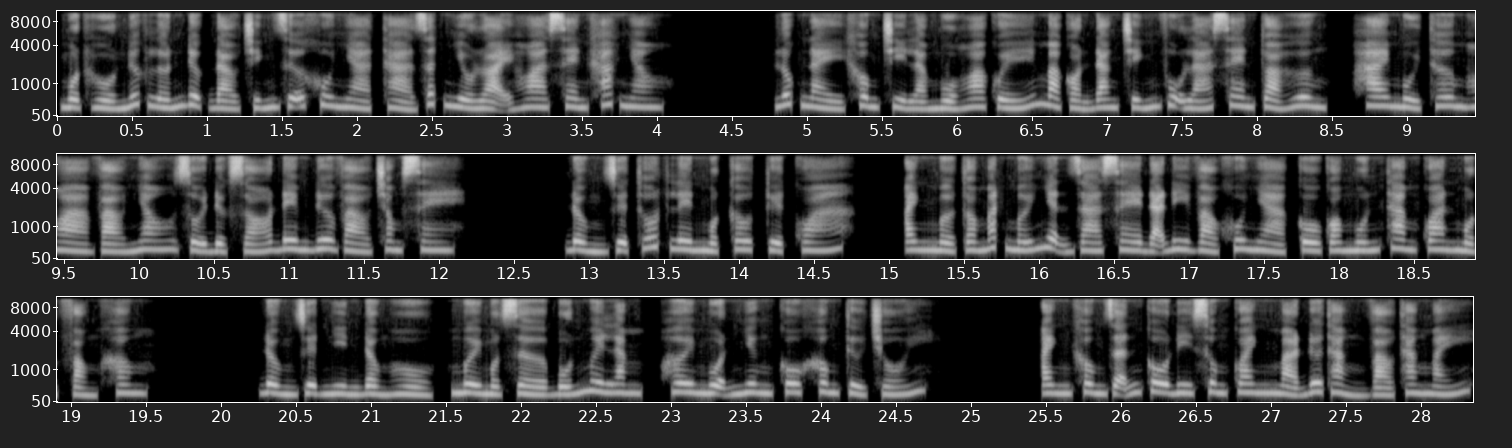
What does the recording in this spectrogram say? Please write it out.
Một hồ nước lớn được đào chính giữa khu nhà thả rất nhiều loại hoa sen khác nhau. Lúc này không chỉ là mùa hoa quế mà còn đang chính vụ lá sen tỏa hương, hai mùi thơm hòa vào nhau rồi được gió đêm đưa vào trong xe. Đồng duyệt thốt lên một câu tuyệt quá. Anh mở to mắt mới nhận ra xe đã đi vào khu nhà cô có muốn tham quan một vòng không? Đồng duyệt nhìn đồng hồ, 11 giờ 45, hơi muộn nhưng cô không từ chối. Anh không dẫn cô đi xung quanh mà đưa thẳng vào thang máy.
